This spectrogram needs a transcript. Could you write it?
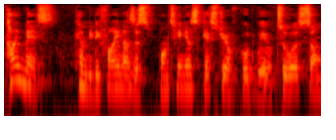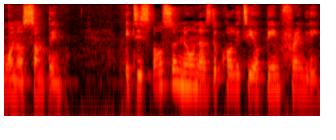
Kindness can be defined as a spontaneous gesture of goodwill towards someone or something. It is also known as the quality of being friendly,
